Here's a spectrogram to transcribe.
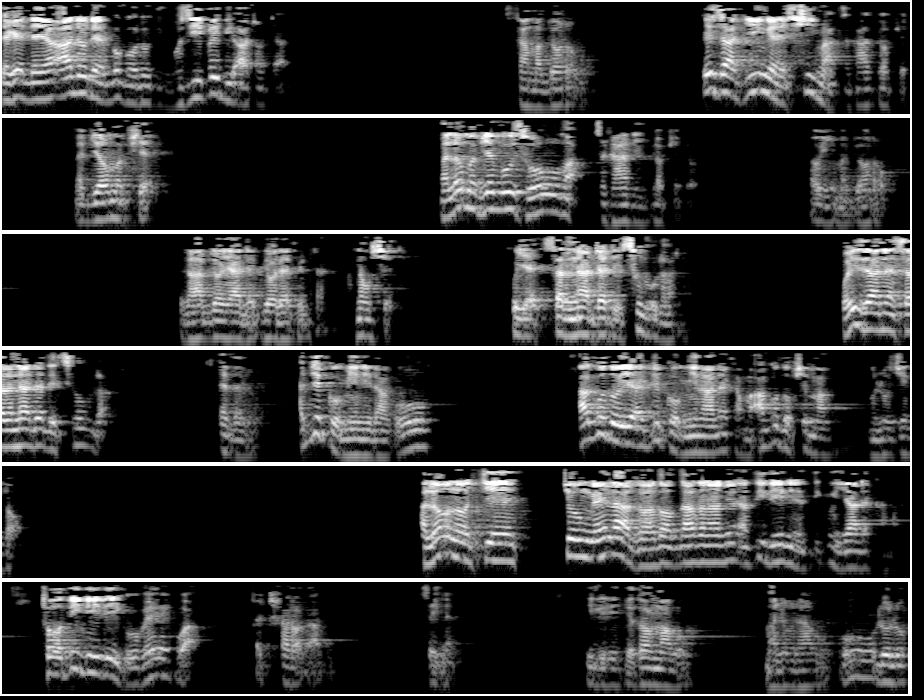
တကယ်တရားအားထုတ်တဲ့ပုဂ္ဂိုလ်တို့ဒီဝစီပိတ်ပြီးအားထုတ်ကြတယ်။ဒါမှပြောတော့ဘူး။တကိစ္စကြီးငယ်ရှိမှစကားပြောဖြစ်မပြောမဖြစ်မလုံးမဖြစ်ဘူးဆိုမှစကားကြီးပြောဖြစ်တော့ဟုတ်ရင်မပြောတော့စကားပြောရတယ်ပြောတဲ့တိတ်တာအနှောက်ရှက်ကိုယ့်ရဲ့စရဏဓာတ်တွေဆုလို့လာတယ်ဝိဇ္ဇာနဲ့စရဏဓာတ်တွေဆုလို့လာတယ် အဲ့ဒါလို့အပြစ်ကိုမြင်နေတာကိုအကုသိုလ်ရဲ့အပြစ်ကိုမြင်လာတဲ့အခါမှာအကုသိုလ်ဖြစ်မှမလို့ခြင်းတော့အလုံးအလုံးကျင်ကြုံငဲလာစွာသောသာသနာ့တွင်အတိလေးတွေအတိကိုရတဲ့အခါမှာထိုအတိလေးတွေကိုပဲကွာဖတ်ချတော့တာပဲစိတ်နဲ့ဒီလေးတွေပြတ်သွားမှာကိုမလိုတာဘူးဟိုးလိုလို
